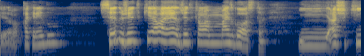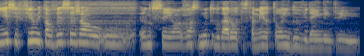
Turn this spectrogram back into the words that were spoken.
ela tá querendo ser do jeito que ela é, do jeito que ela mais gosta. E acho que esse filme talvez seja o, o eu não sei, eu gosto muito do Garotas também, eu estou em dúvida ainda entre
